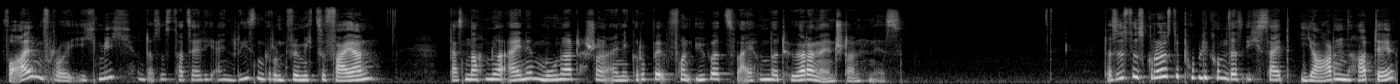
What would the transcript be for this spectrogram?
Vor allem freue ich mich, und das ist tatsächlich ein Riesengrund für mich zu feiern, dass nach nur einem Monat schon eine Gruppe von über 200 Hörern entstanden ist. Das ist das größte Publikum, das ich seit Jahren hatte.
